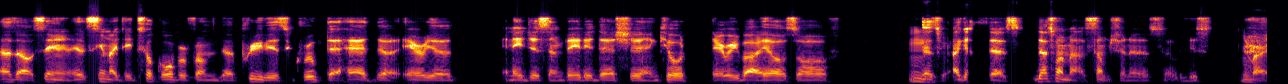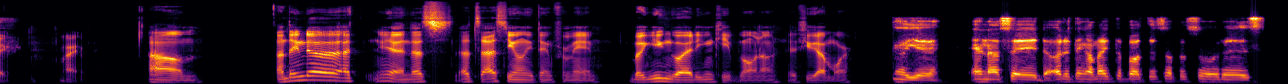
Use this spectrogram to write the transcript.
as I was saying, it seemed like they took over from the previous group that had the area, and they just invaded that shit and killed everybody else off. Mm. That's I guess that's that's what my assumption is at least. Right, right. Um, I think the yeah, that's that's that's the only thing for me. But you can go ahead, you can keep going on if you got more. Oh yeah, and I said the other thing I liked about this episode is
